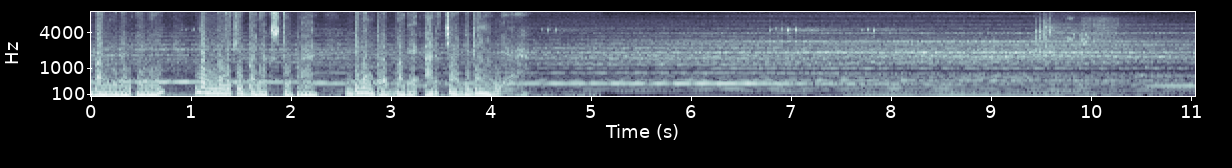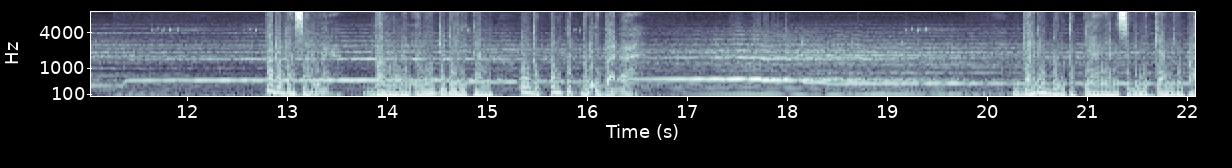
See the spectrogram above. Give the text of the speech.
Bangunan ini memiliki banyak stupa dengan berbagai arca di dalamnya. Pada dasarnya, bangunan ini didirikan untuk tempat beribadah. Dari bentuknya yang sedemikian rupa,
